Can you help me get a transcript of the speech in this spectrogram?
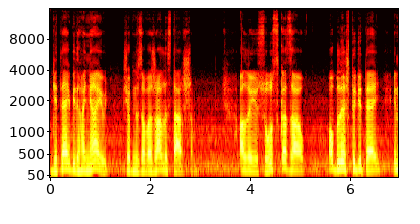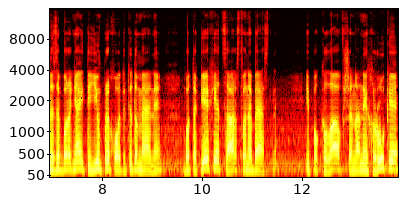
Дітей відганяють, щоб не заважали старшим. Але Ісус сказав: оближте дітей і не забороняйте їм приходити до мене, бо таких є Царство Небесне. І, поклавши на них руки,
